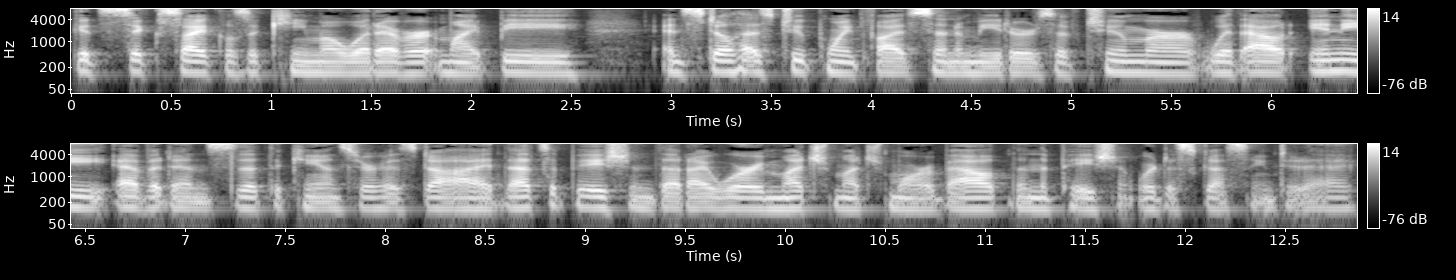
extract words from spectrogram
gets six cycles of chemo, whatever it might be, and still has 2.5 centimeters of tumor without any evidence that the cancer has died. That's a patient that I worry much, much more about than the patient we're discussing today.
